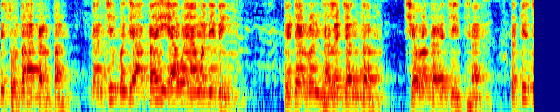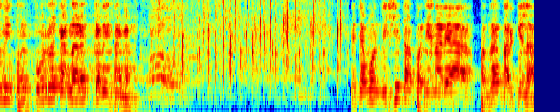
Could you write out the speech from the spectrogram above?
ते स्वतः करतात. त्यांची म्हणजे आताही या वयामध्ये बी रिटायरमेंट झाल्याच्यानंतर सेवा करायची इच्छा आहे. तर ती तुम्ही पूर्ण पूर्ण करणार आहेत का नाही सांगा? त्याच्यामुळे निश्चित आपण येणाऱ्या पंधरा तारखेला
